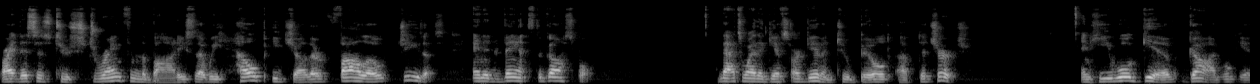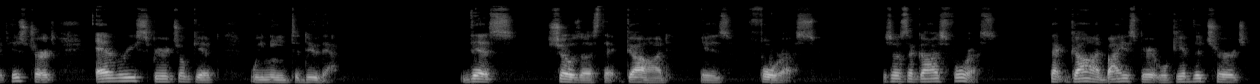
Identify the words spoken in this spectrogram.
Right? This is to strengthen the body so that we help each other follow Jesus and advance the gospel. That's why the gifts are given to build up the church. And He will give, God will give His church every spiritual gift we need to do that. This shows us that God is for us. It shows that God is for us. That God, by His Spirit, will give the church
